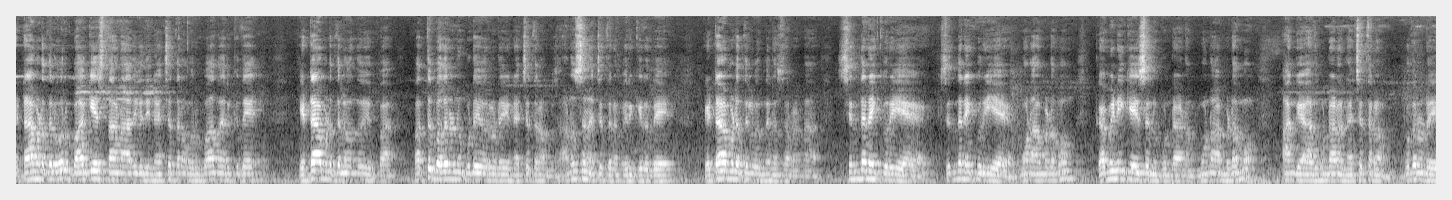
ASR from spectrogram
எட்டாம் இடத்துல ஒரு பாக்கியஸ்தானாதிபதி நட்சத்திரம் ஒரு பாதம் இருக்குதே. எட்டாம் இடத்துல வந்து இப்போ பத்து பதினொன்று கூடியவருடைய நட்சத்திரம் அனுச நட்சத்திரம் இருக்கிறதே. எட்டாம் இடத்தில் வந்து என்ன சொன்னோன்னா சிந்தனைக்குரிய சிந்தனைக்குரிய மூணாம் இடமும் கம்யூனிகேஷனுக்கு உண்டான மூணாம் இடமும் அங்கே அதுக்குண்டான நட்சத்திரம் புதனுடைய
